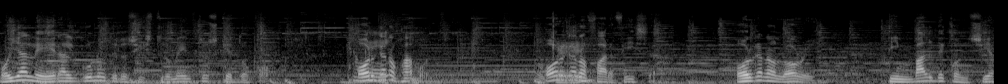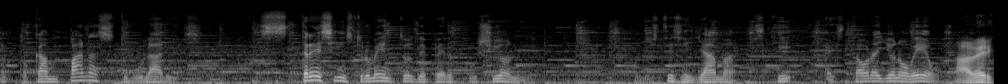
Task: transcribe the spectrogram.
Voy a leer algunos de los instrumentos que tocó. Órgano Hammond, órgano Farfisa, órgano Lori, timbal de concierto, campanas tubulares, tres instrumentos de percusión. Este se llama, es que a esta hora yo no veo. A ver,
